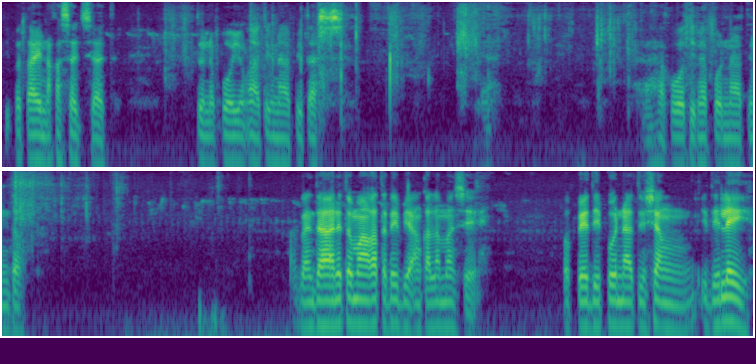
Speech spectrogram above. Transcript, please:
Di pa tayo nakasadsad. Ito na po yung ating napitas. Yan. Hahakutin na po natin to. Kagandahan nito mga katribya, ang kalamansi. O pwede po natin siyang i-delay.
